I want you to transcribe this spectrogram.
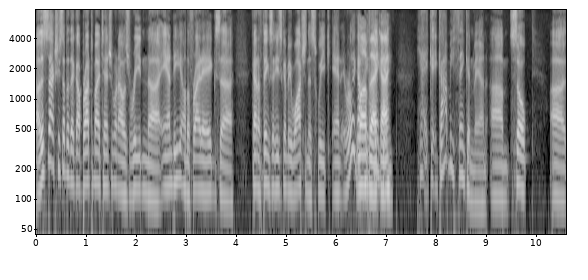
uh, this is actually something that got brought to my attention when I was reading uh, Andy on the Fried Eggs, uh, kind of things that he's going to be watching this week, and it really got Love me that guy. thinking. Yeah, it, it got me thinking, man. Um, so uh,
